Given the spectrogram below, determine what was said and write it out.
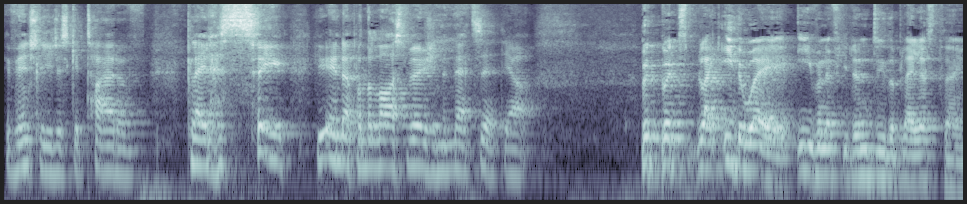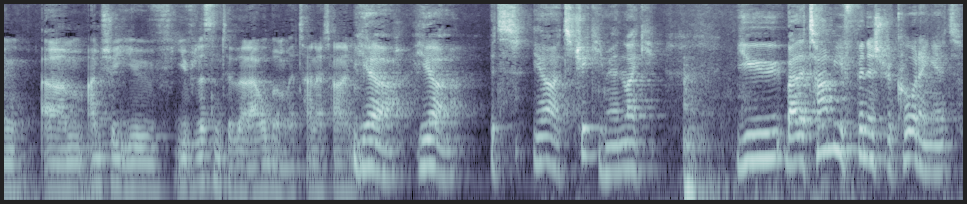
eventually you just get tired of playlists, so you you end up on the last version, and that's it. Yeah. But but like either way, even if you didn't do the playlist thing, um, I'm sure you've you've listened to that album a ton of times. Yeah, yeah. It's yeah, it's tricky, man. Like you by the time you finished recording it,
